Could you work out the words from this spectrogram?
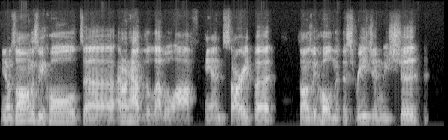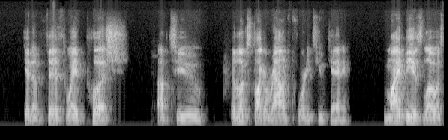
You know, as long as we hold, uh, I don't have the level offhand, sorry, but as long as we hold in this region, we should get a fifth wave push up to it looks like around 42k might be as low as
